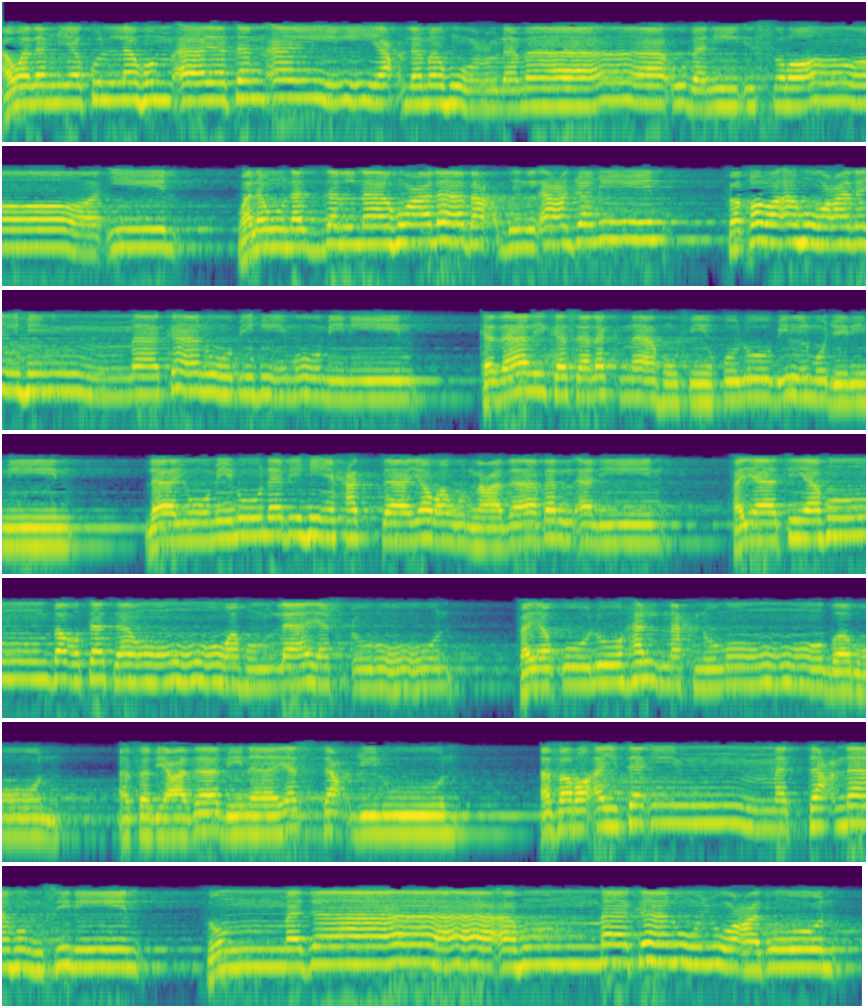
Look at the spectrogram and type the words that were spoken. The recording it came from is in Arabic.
اولم يكن لهم إيه ان يعلمه علماء بني اسرائيل ولو نزلناه على بعض الاعجمين فقرأه عليهم ما كانوا به مؤمنين كذلك سلكناه في قلوب المجرمين لا يؤمنون به حتى يروا العذاب الأليم. فياتيهم بغتة وهم لا يشعرون. فيقولوا هل نحن منظرون؟ أفبعذابنا يستعجلون؟ أفرأيت إن متعناهم سنين ثم ما كانوا يوعدون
